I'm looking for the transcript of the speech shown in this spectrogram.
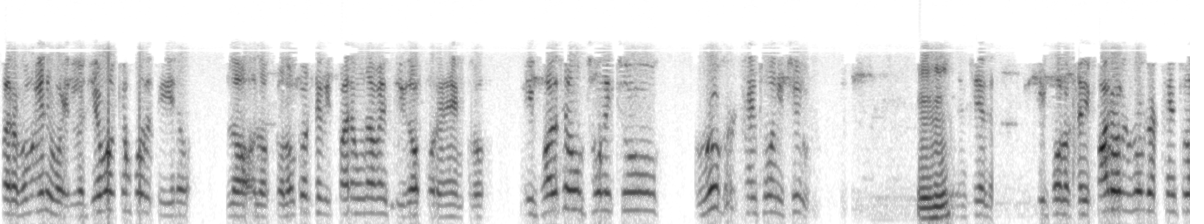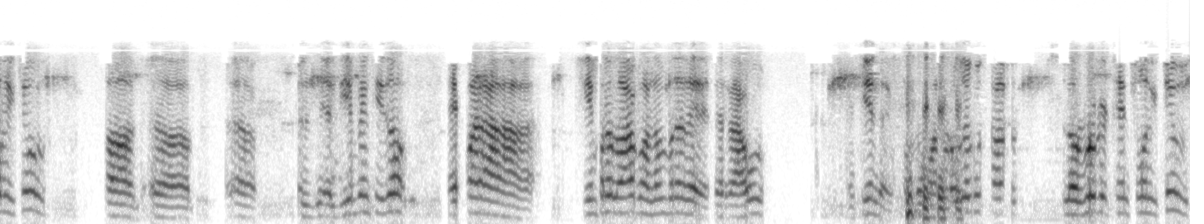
Pero como, anyway, los llevo al campo de tiro, lo- los coloco que disparen una 22, por ejemplo, y puede ser un 22 Ruger 1022, ¿entiendes? Y por lo que disparo el Ruger 1022, ah, ah, ah, el, el 1022, es para, siempre lo hago a nombre de, de Raúl, ¿entiendes? Porque a los Ruger 1022,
